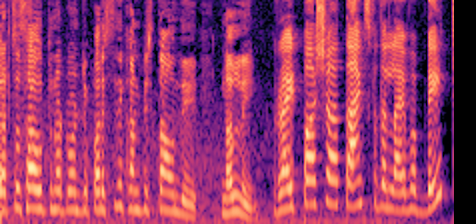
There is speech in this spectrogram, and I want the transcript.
చర్చ సాగుతున్నటువంటి పరిస్థితి కనిపిస్తా ఉంది. Nalini right Pasha thanks for the live update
